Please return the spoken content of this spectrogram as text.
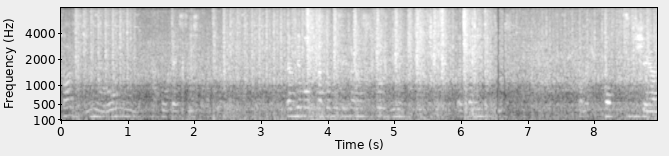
sozinho, ou acontece isso na minha Quero demonstrar pra vocês a nossa explosiva. Vai ficar muito difícil. Que eu preciso chegar?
